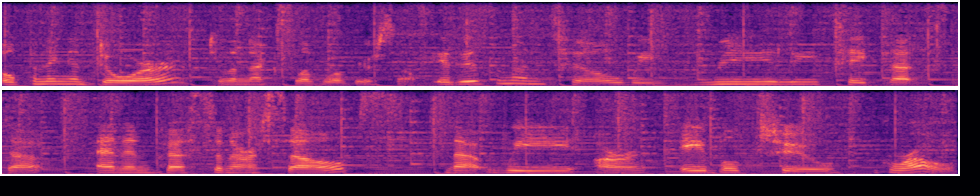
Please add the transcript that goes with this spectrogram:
opening a door to the next level of yourself. It isn't until we really take that step and invest in ourselves that we are able to grow.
